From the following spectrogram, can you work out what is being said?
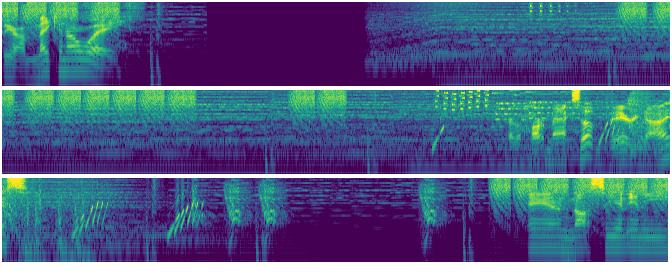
we are making our way. A heart max up, very nice. And not seeing any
